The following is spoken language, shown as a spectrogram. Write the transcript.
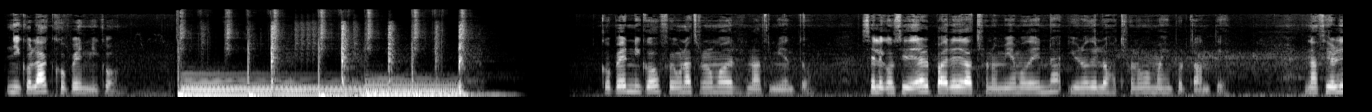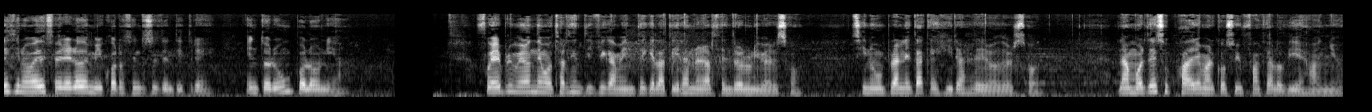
Nicolás Copérnico. Copérnico fue un astrónomo del Renacimiento. Se le considera el padre de la astronomía moderna y uno de los astrónomos más importantes. Nació el 19 de febrero de 1473, en Torun, Polonia. Fue el primero en demostrar científicamente que la Tierra no era el centro del universo, sino un planeta que gira alrededor del Sol. La muerte de sus padres marcó su infancia a los 10 años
